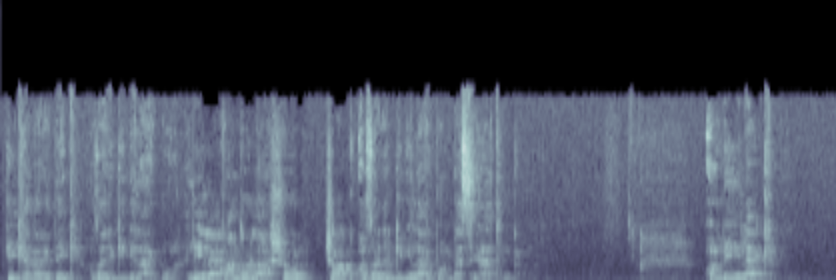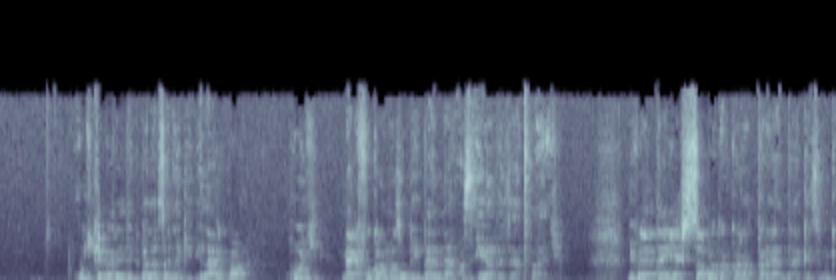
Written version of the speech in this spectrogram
kikeveredik az anyagi világból. Lélekvándorlásról csak az anyagi világban beszélhetünk. A lélek úgy keveredik bele az anyagi világba, hogy megfogalmazódik benne az élvezetvágy. Mivel teljes szabad akarattal rendelkezünk,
